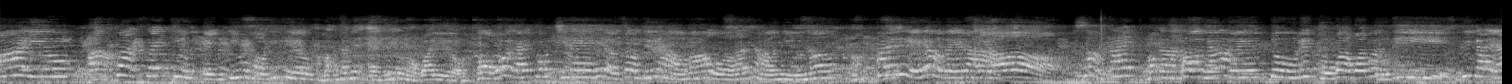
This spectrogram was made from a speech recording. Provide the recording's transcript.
are you？啊，我 thank you and you 互你了。望啥物 you 互我要？哦，我来讲一个，迄个做你好吗？我很好，你呢？啊，你会晓袂啦？哎呦，上台，我刚刚我刚对拄你拄我，我拄你。你家人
